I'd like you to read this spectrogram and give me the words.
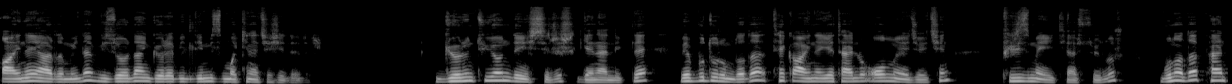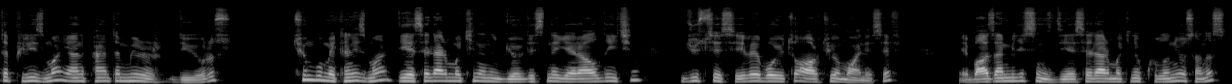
ayna yardımıyla vizörden görebildiğimiz makine çeşididir. Görüntü yön değiştirir genellikle ve bu durumda da tek ayna yeterli olmayacağı için prizmaya ihtiyaç duyulur. Buna da pentaprizma yani pentamirror diyoruz. Tüm bu mekanizma DSLR makinenin gövdesinde yer aldığı için cüssesi ve boyutu artıyor maalesef. E, bazen bilirsiniz DSLR makine kullanıyorsanız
